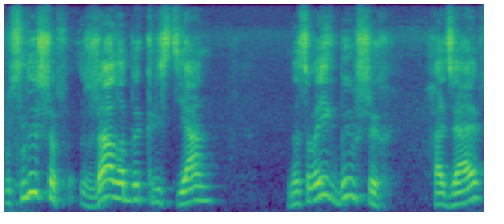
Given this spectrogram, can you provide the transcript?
услышав жалобы крестьян на своих бывших хозяев,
